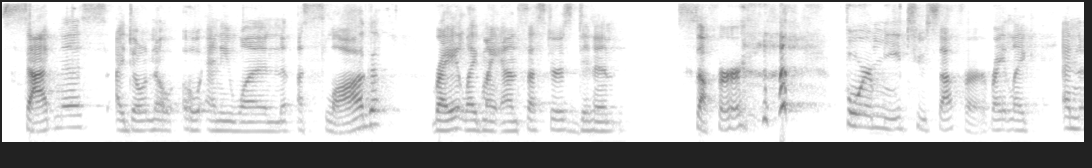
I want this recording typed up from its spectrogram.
sadness. I don't know owe anyone a slog, right? Like my ancestors didn't suffer for me to suffer, right? Like and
